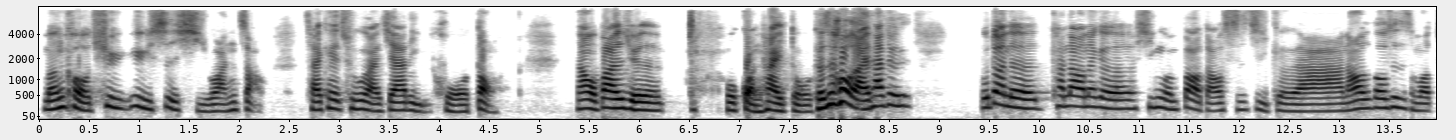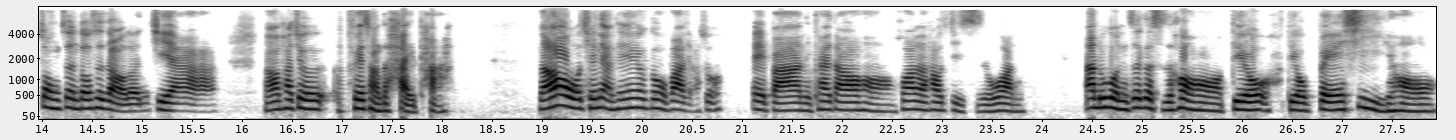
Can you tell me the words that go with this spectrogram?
门口去浴室洗完澡，才可以出来家里活动。然后我爸就觉得 我管太多，可是后来他就不断的看到那个新闻报道十几个啊，然后都是什么重症都是老人家啊，然后他就非常的害怕。然后我前两天又跟我爸讲说，哎爸，你开刀齁花了好几十万，那如果你这个时候齁丢丢病死齁，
